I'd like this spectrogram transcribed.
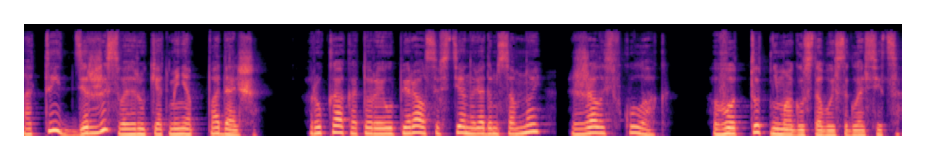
А ты держи свои руки от меня подальше». Рука, которая упирался в стену рядом со мной, сжалась в кулак. Вот тут не могу с тобой согласиться.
